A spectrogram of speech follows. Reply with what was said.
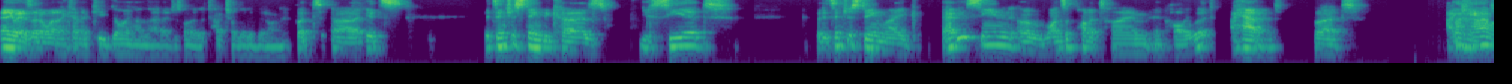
anyways, I don't want to kind of keep going on that. I just wanted to touch a little bit on it. But uh, it's it's interesting because you see it, but it's interesting. Like, have you seen uh, Once Upon a Time in Hollywood? I haven't, but I, I have.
